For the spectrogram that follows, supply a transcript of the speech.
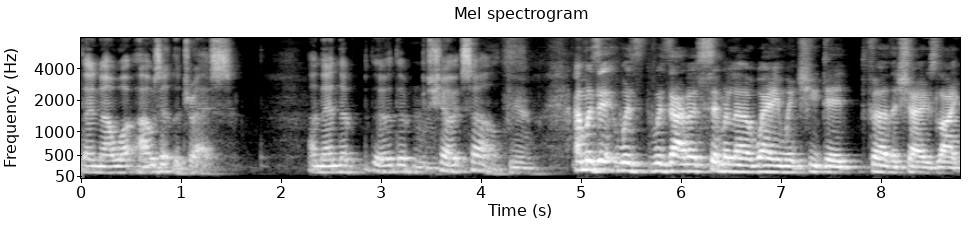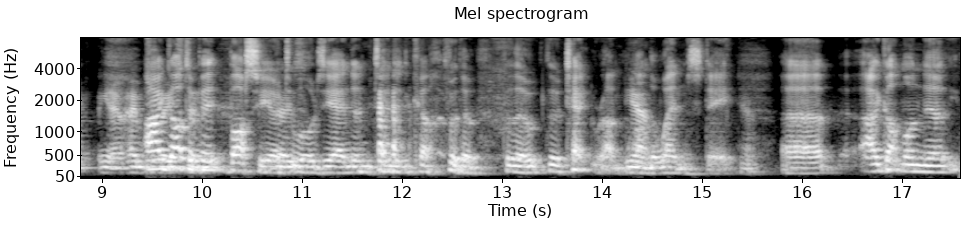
then I, wa- I was at the dress, and then the, the, the show itself. Yeah. And was it was was that a similar way in which you did further shows like you know Home to I Roost got a bit bossier those- towards the end and tended to come for the for the, the tech run Yeah. on the Wednesday. Yeah. Uh, I got more the,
